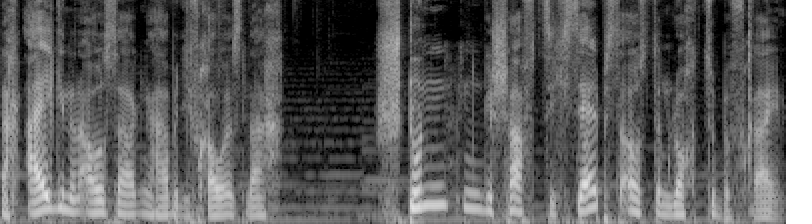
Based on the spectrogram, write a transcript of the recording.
Nach eigenen Aussagen habe die Frau es nach Stunden geschafft, sich selbst aus dem Loch zu befreien.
